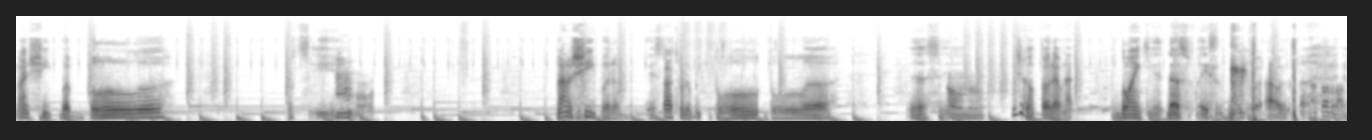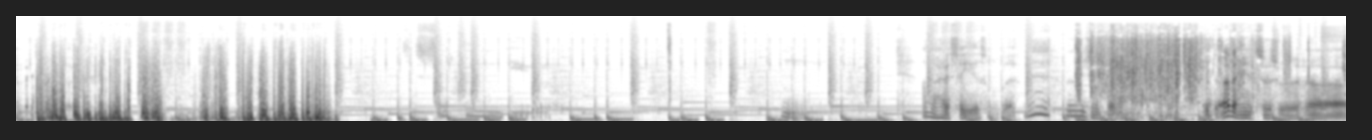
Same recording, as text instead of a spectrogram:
Not sheet, but bull. Let's see. Not a sheet, but a. It starts with a b- bull. Bull. Let's see. Oh no. We're just gonna throw that one out. blanket. That's basically I was. Uh, I thought about it. Know how to say this one, but eh. But the other answers were uh,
